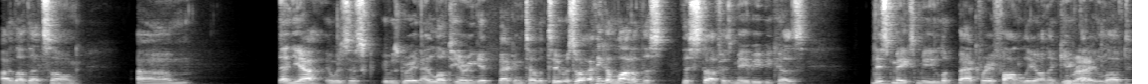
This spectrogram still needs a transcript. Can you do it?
I love that song. Um, and yeah, it was just it was great. And I loved hearing it back in Tele 2. So I think a lot of this this stuff is maybe because this makes me look back very fondly on a gig that I loved.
